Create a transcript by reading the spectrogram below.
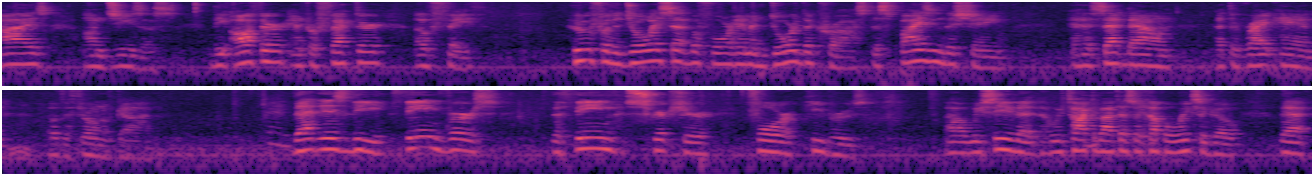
eyes on Jesus, the author and perfecter of faith who for the joy set before him endured the cross, despising the shame, and has sat down at the right hand of the throne of God. That is the theme verse, the theme scripture for Hebrews. Uh, we see that we talked about this a couple weeks ago that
